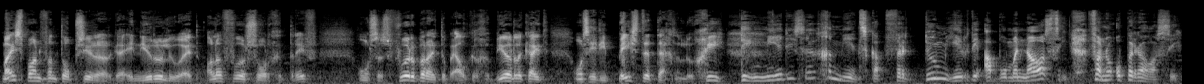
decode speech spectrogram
My span van topchirurge en neuroloë het alle voorsorg getref. Ons is voorberei op elke gebeurlikheid. Ons het die beste tegnologie. Die mediese gemeenskap verdoem hierdie abominasie van 'n operasie.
